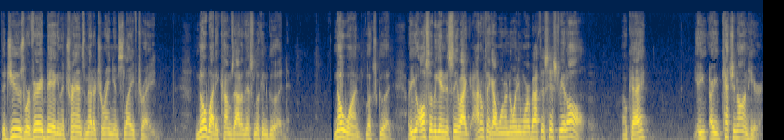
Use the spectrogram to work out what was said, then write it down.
the Jews were very big in the trans Mediterranean slave trade. Nobody comes out of this looking good. No one looks good. Are you also beginning to see, like, I don't think I want to know any more about this history at all? Okay? Are you, are you catching on here?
